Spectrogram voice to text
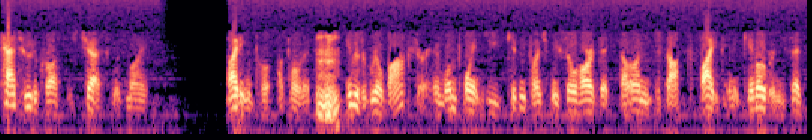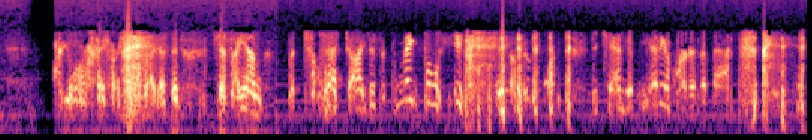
tattooed across his Chess was my fighting oppo- opponent. Mhm. He was a real boxer. And at one point, he kidney punched me so hard that Don stopped the fight, and he came over and he said, "Are you all right? Are you all right?" I said, "Yes, I am." But tell that guy this is make believe. You know, can't hit me any harder than that.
